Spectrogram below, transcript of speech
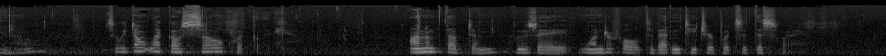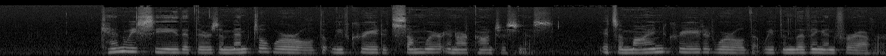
You know? So we don't let go so quickly. Anam Thubten, who's a wonderful Tibetan teacher, puts it this way can we see that there's a mental world that we've created somewhere in our consciousness? It's a mind created world that we've been living in forever.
